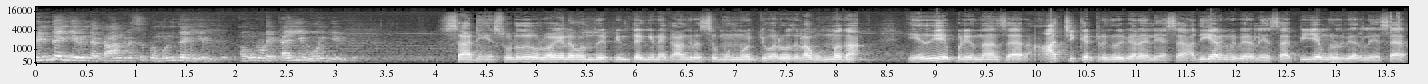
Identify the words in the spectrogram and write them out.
பின்தங்கி இருந்த காங்கிரஸ் இப்ப முன்தங்கி இருக்கு அவங்களுடைய கை ஓங்கி இருக்கு சார் நீங்கள் சொல்கிறது ஒரு வகையில் வந்து பின்தங்கின காங்கிரஸ் முன்னோக்கி வருவதெல்லாம் உண்மை தான் எது எப்படி இருந்தாலும் சார் ஆட்சி கட்டுங்கிறது வேலை இல்லையா சார்? அதிகாரங்கிறது வேலை இல்லையா சார்? பிஎம்ங்கிறது வேறு இல்லையா சார்?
